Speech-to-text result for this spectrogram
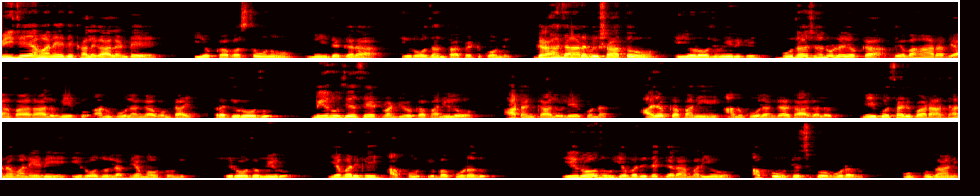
విజయం అనేది కలగాలంటే ఈ యొక్క వస్తువును మీ దగ్గర ఈ రోజంతా పెట్టుకోండి. గ్రహచార విషాతో ఈ రోజు వీరికి బుధజనుల యొక్క వ్యవహార వ్యాపారాలు మీకు అనుకూలంగా ఉంటాయి. ప్రతిరోజు మీరు చేసేటువంటి యొక్క పనిలో ఆటంకాలు లేకుండా ఆ యొక్క పని అనుకూలంగా కాగలదు. మీకు సరిపడా ధనం అనేది ఈరోజు లభ్యమవుతుంది. ఈరోజు మీరు ఎవరికి అప్పు ఇవ్వకూడదు. ఈరోజు ఎవరి దగ్గర మరియు అప్పు తెచ్చుకోకూడదు? ఉప్పు కానీ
